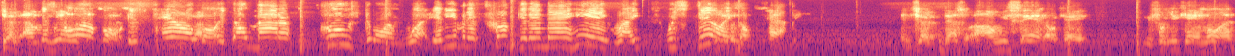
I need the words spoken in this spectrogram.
Chuck. Um, It's horrible. It's terrible. It don't matter who's doing what. And even if Trump get in there he ain't right, we still ain't gonna be happy. And Chuck, that's all we saying, okay? Before you came on,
